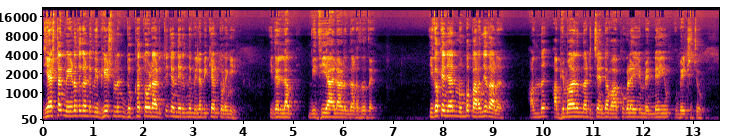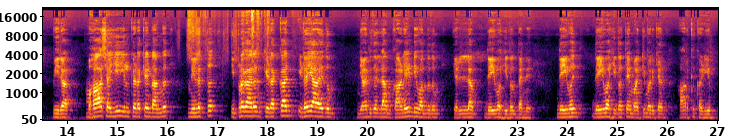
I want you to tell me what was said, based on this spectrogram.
ജ്യേഷ്ഠൻ വീണത് കണ്ട് വിഭീഷണൻ ദുഃഖത്തോടെ അടുത്തു ചെന്നിരുന്ന് വിലപിക്കാൻ തുടങ്ങി. ഇതെല്ലാം വിധിയാലാണ് നടന്നത്. ഇതൊക്കെ ഞാൻ മുമ്പ് പറഞ്ഞതാണ്. അന്ന് അഭിമാനം നടിച്ച എന്റെ വാക്കുകളെയും എന്നെയും ഉപേക്ഷിച്ചു. വീര മഹാശയ്യയിൽ കിടക്കേണ്ട അങ്ങ് നിലത്ത് ഇപ്രകാരം കിടക്കാൻ ഇടയായതും ഞാനിതെല്ലാം കാണേണ്ടി വന്നതും എല്ലാം ദൈവഹിതം തന്നെ. ദൈവ ദൈവഹിതത്തെ മാറ്റിമറിക്കാൻ ആർക്ക് കഴിയും?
